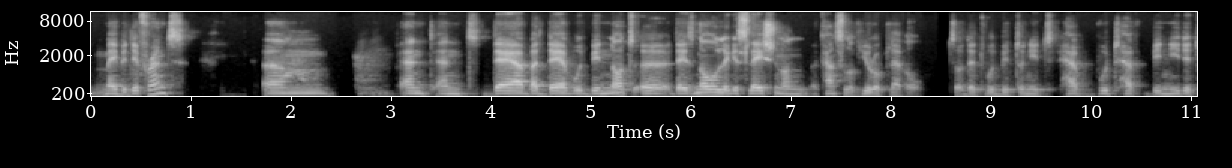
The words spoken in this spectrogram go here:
may be different, um, and and there, but there would be not uh, there's no legislation on Council of Europe level. So that would be to need have would have been needed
